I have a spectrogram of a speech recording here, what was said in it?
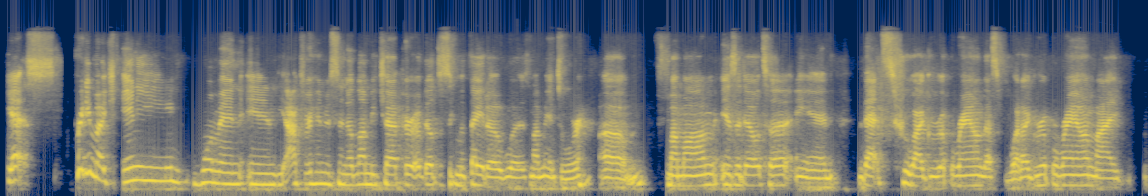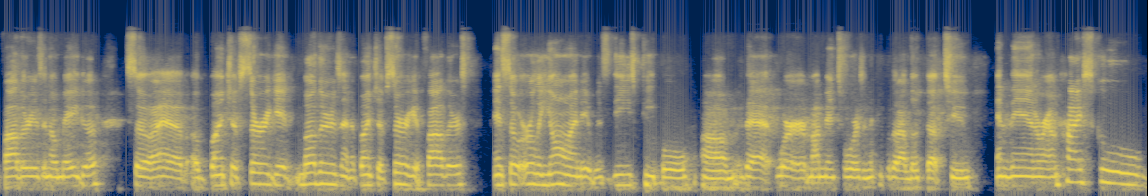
Yes. Pretty much any woman in the Oxford Henderson alumni chapter of Delta Sigma Theta was my mentor. Um, my mom is a Delta, and that's who I grew up around. That's what I grew up around. My father is an Omega. So I have a bunch of surrogate mothers and a bunch of surrogate fathers. And so early on, it was these people um, that were my mentors and the people that I looked up to. And then around high school,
